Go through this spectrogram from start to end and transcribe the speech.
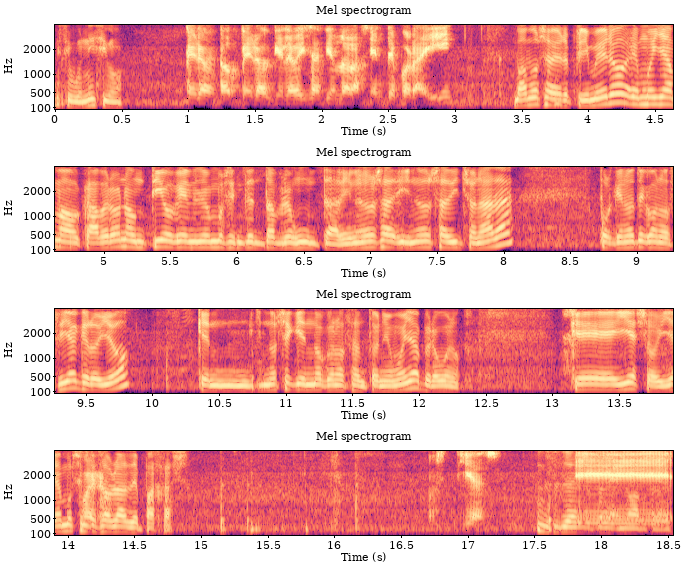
Es buenísimo. pero, pero, ¿qué le vais haciendo a la gente por ahí? Vamos a ver, primero hemos llamado cabrón a un tío que le hemos intentado preguntar y no nos ha, y no nos ha dicho nada, porque no te conocía, creo yo, que no sé quién no conoce a Antonio Moya, pero bueno. Que, y eso, ya hemos empezado a hablar de pajas. Hostias. Eh,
